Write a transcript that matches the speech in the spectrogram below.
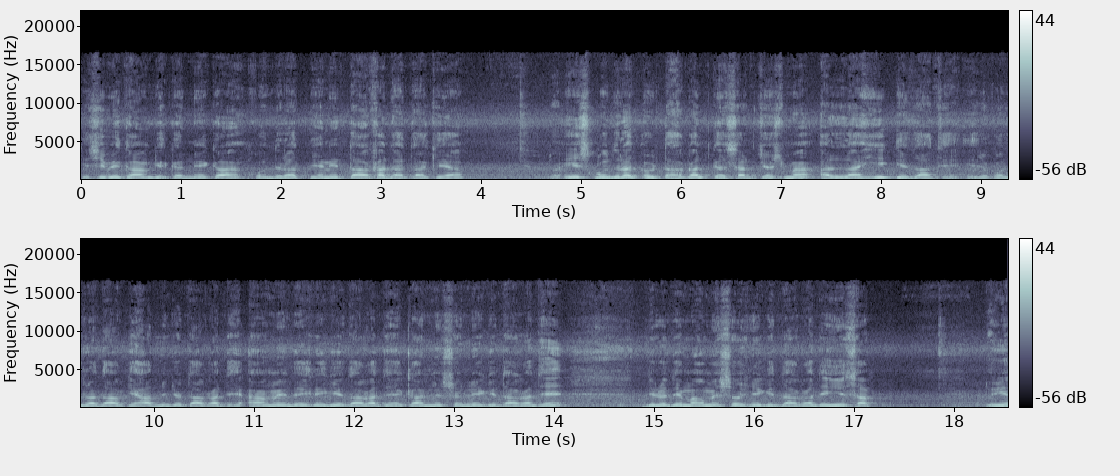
کسی بھی کام کے کرنے کا قدرت یعنی طاقت عطا کیا۔ تو اس قدرت اور طاقت کا سر چشمہ اللہ ہی کی ذات ہے۔ یہ جو قدرت آپ کے ہاتھ میں جو طاقت ہے آنکھ میں دیکھنے کی طاقت ہے، کان میں سننے کی طاقت ہے دل و دماغ میں سوچنے کی طاقت ہے یہ سب۔ تو یہ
